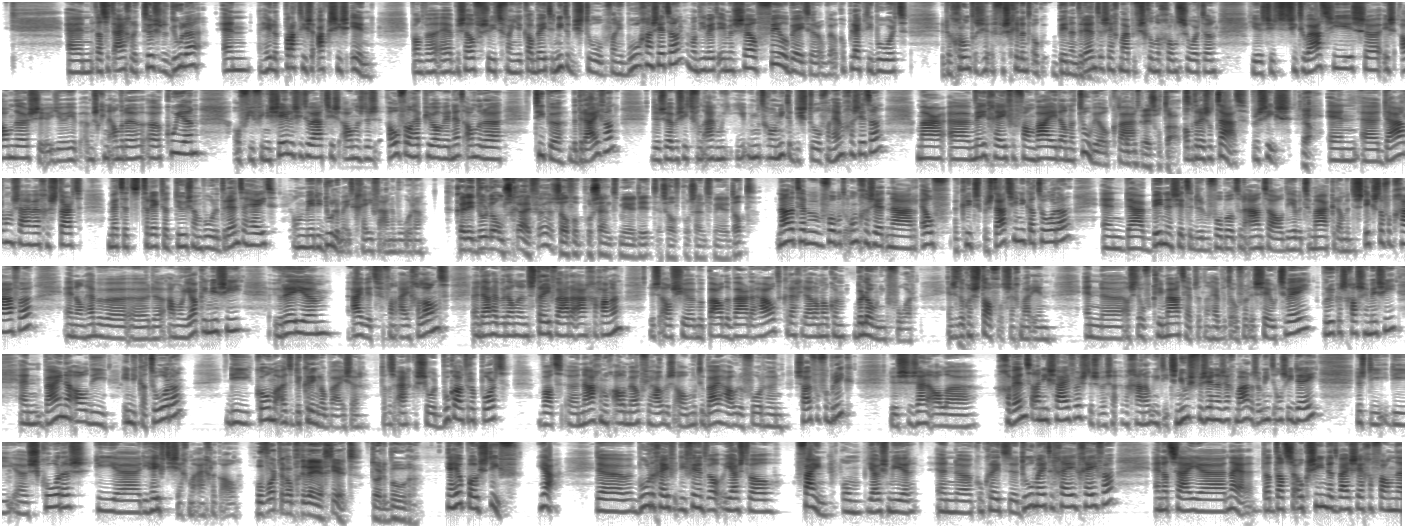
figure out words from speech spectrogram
En dat zit eigenlijk tussen de doelen en hele praktische acties in. Want we hebben zelf zoiets van: je kan beter niet op die stoel van die boer gaan zitten. Want die weet immers zelf veel beter op welke plek die boert. De grond is verschillend, ook binnen Drenthe, zeg maar, verschillende grondsoorten. Je situatie is, uh, is anders. Je, hebt misschien andere uh, koeien. Of je financiële situatie is anders. Dus overal heb je wel weer net andere type bedrijven. Dus we hebben zoiets van, eigenlijk moet, je, moet gewoon niet op die stoel van hem gaan zitten, maar uh, meegeven van waar je dan naartoe wil. Qua, op het resultaat. Op het resultaat, precies. Ja. En uh, daarom zijn we gestart met het traject dat Duurzaam Boeren Drenthe heet, om meer die doelen mee te geven aan de boeren. Kan je die doelen omschrijven? Zoveel procent meer dit en zoveel procent meer dat? Nou, dat hebben we bijvoorbeeld omgezet naar elf kritische prestatieindicatoren. En daarbinnen zitten er bijvoorbeeld een aantal die hebben te maken dan met de stikstofopgave. En dan hebben we uh, de ammoniakemissie, ureum, eiwit van eigen land. En daar hebben we dan een streefwaarde aan gehangen. Dus als je een bepaalde waarde haalt, krijg je daar dan ook een beloning voor. En er zit ook een staffel zeg maar in. En uh, als je het over klimaat hebt, dan hebben we het over de CO2, broeikasgasemissie. En bijna al die indicatoren, die komen uit de kringloopwijzer. Dat is eigenlijk een soort boekhoudrapport wat uh, nagenoeg alle melkveehouders al moeten bijhouden voor hun zuivelfabriek. Dus ze zijn al uh, gewend aan die cijfers. Dus we, we, gaan ook niet iets nieuws verzinnen, zeg maar. Dat is ook niet ons idee. Dus die, die uh, scores, die, die heeft hij zeg maar eigenlijk al. Hoe wordt erop gereageerd door de boeren? Ja, heel positief. Ja, de boeren geven, die vinden het wel juist wel fijn om juist meer een concreet doel mee te ge geven. En dat zij, uh, nou ja, dat, dat ze ook zien dat wij zeggen van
